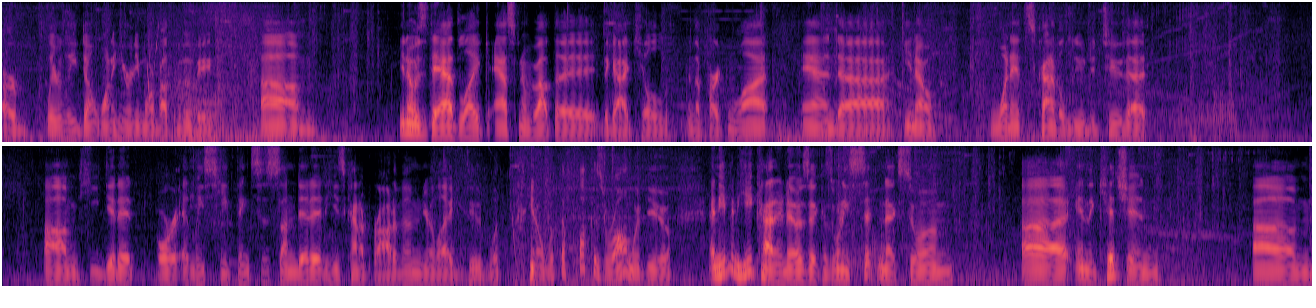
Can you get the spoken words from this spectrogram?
are clearly don't want to hear any more about the movie. Um, you know, his dad like asking him about the the guy killed in the parking lot, and uh, you know, when it's kind of alluded to that um, he did it, or at least he thinks his son did it. He's kind of proud of him, and you're like, dude, what you know, what the fuck is wrong with you? And even he kind of knows it because when he's sitting next to him uh, in the kitchen, um,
